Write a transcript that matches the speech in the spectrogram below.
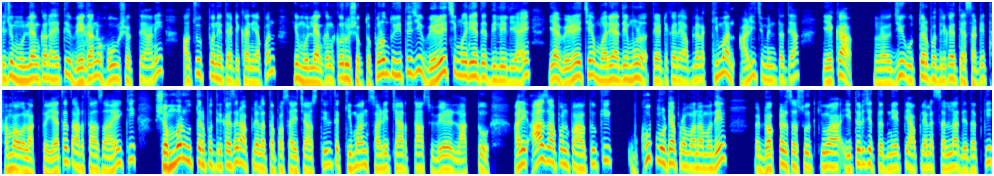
हे जे मूल्यांकन आहे ते वेगानं होऊ शकते आणि अचूकपणे त्या ठिकाणी आपण हे मूल्यांकन करू शकतो. परंतु इथे जी वेळेची मर्यादा दिलेली आहे, या वेळेच्या मर्यादेमुळं त्या ठिकाणी आपल्याला किमान 2.5 मिनिटं त्या एका जी उत्तरपत्रिका आहे त्यासाठी थांबावं लागतं. याचाच अर्थ असा आहे, की शंभर उत्तरपत्रिका जर आपल्याला तपासायच्या असतील, तर किमान 4.5 तास वेळ लागतो आणि आज आपण पाहतो, की खूप मोठ्या प्रमाणामध्ये डॉक्टर्स असोत किंवा इतर जे तज्ज्ञ आहेत ते आपल्याला सल्ला देतात, की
